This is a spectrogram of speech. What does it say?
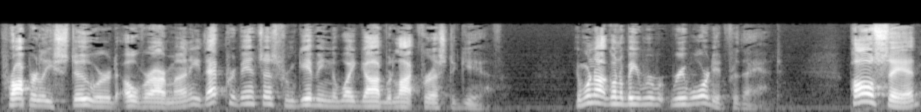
properly steward over our money, that prevents us from giving the way God would like for us to give. And we're not going to be re- rewarded for that. Paul said,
